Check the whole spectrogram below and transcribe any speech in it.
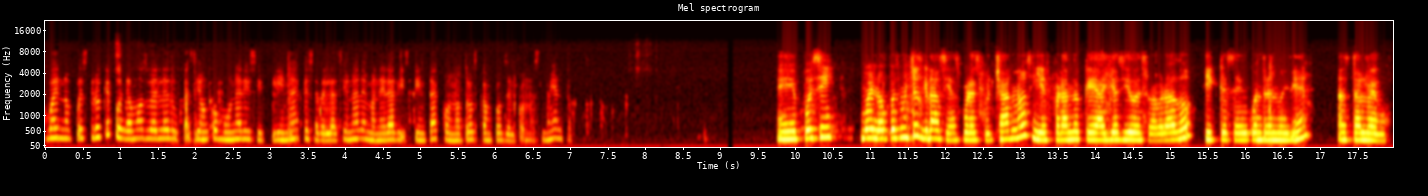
Bueno, pues creo que podemos ver la educación como una disciplina que se relaciona de manera distinta con otros campos del conocimiento. Eh, pues sí, bueno, pues muchas gracias por escucharnos y esperando que haya sido de su agrado y que se encuentren muy bien. Hasta luego.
